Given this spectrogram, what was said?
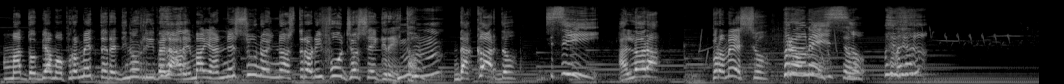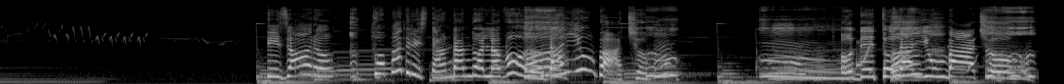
ma dobbiamo promettere di non rivelare mai a nessuno il nostro rifugio segreto. Mhm. D'accordo? Sì, Allora, promesso? promesso. Tesoro, tuo padre sta andando al lavoro. Dagli un bacio. Ho detto dagli un bacio.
